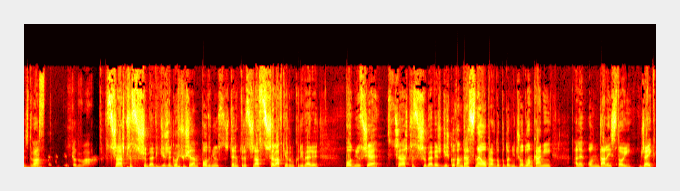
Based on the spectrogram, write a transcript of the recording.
To jest dwa. Niestety tylko dwa. strzelasz przez szybę. Widzisz, że gościu się tam podniósł, że ten, który strzela, strzela w kierunku Rivery. Podniósł się, strzelasz przez szybę, wiesz, gdzieś go tam drasnęło prawdopodobnie, czy odłamkami, ale on dalej stoi. Jake,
